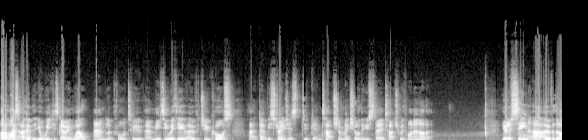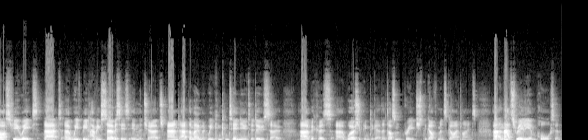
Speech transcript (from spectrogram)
Otherwise, I hope that your week is going well and look forward to uh, meeting with you over due course. Uh, don't be strangers, do get in touch and make sure that you stay in touch with one another. You'll have seen uh, over the last few weeks that uh, we've been having services in the church, and at the moment we can continue to do so uh, because uh, worshipping together doesn't breach the government's guidelines. Uh, and that's really important.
